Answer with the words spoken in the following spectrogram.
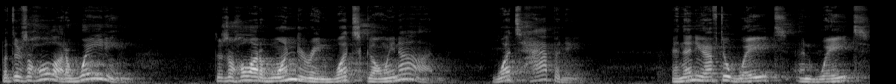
But there's a whole lot of waiting. There's a whole lot of wondering what's going on what's happening. And then you have to wait and wait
